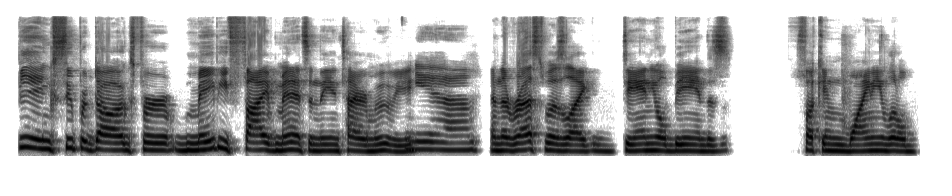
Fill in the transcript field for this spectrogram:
being super dogs for maybe five minutes in the entire movie. Yeah. And the rest was like daniel being this fucking whiny little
